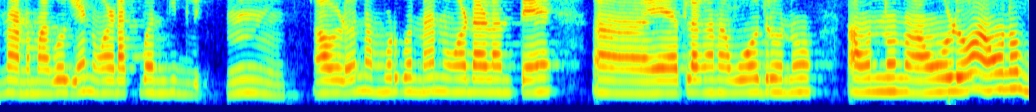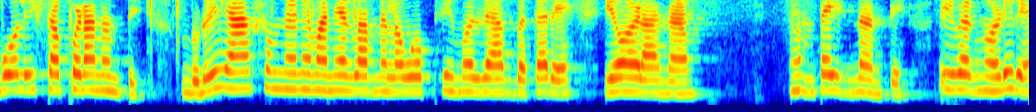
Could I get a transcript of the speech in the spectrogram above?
ನನ್ನ ಮಗುಗೆ ನೋಡಕ್ಕೆ ಬಂದಿದ್ವಿ. ಹ್ಞೂ ಅವಳು ನಮ್ಮ ಹುಡುಗನ ನೋಡಾಳಂತೆ. ಎತ್ಲಾಗನ ಹೋದ್ರು ಅವನು, ಅವಳು, ಅವನು ಬೋಲ್ ಇಷ್ಟಪಡಾನಂತೆ. ಬಿಡು, ಯಾಕೆ ಸುಮ್ಮನೆ ಮನೆಗಳನ್ನೆಲ್ಲ ಒಪ್ಸಿ ಮದುವೆ ಆಗ್ಬೇಕಾರೆ? ಹೇಳಣ ಅಂತ ಇದ್ನಂತೆ. ಇವಾಗ ನೋಡಿದ್ರೆ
